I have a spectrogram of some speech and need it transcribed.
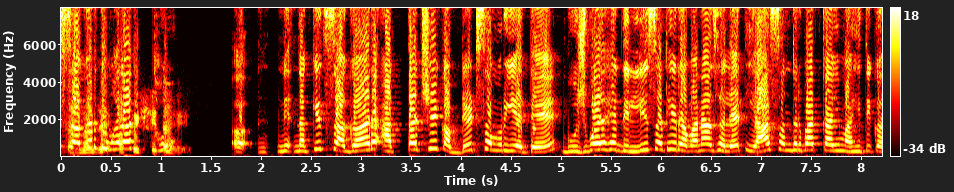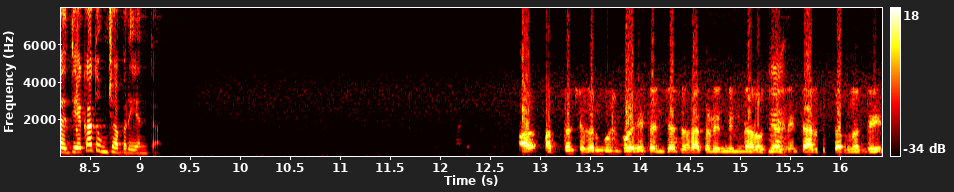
सागर तुम्हाला नक्कीच सागर आत्ताची एक अपडेट समोर येते. भुजबळ हे दिल्लीसाठी रवाना झालेत. या संदर्भात काही माहिती कळते का तुमच्यापर्यंत? आत्ता छगन भुजबळ हे त्यांच्या घराकडे निघणार होते आणि त्यानंतर ते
